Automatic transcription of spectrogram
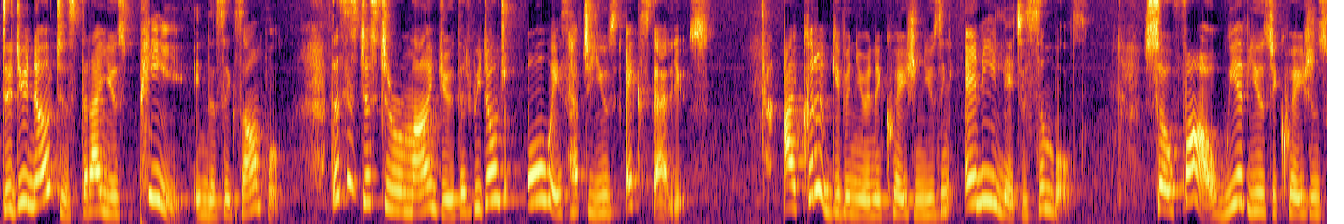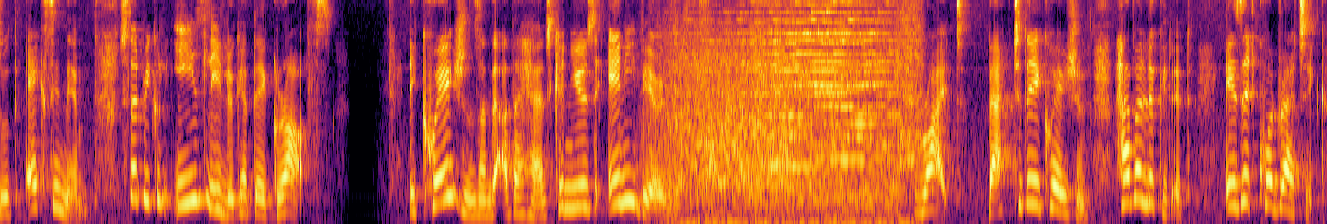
Did you notice that I used p in this example? This is just to remind you that we don't always have to use x values. I could have given you an equation using any letter symbols. So far, we have used equations with x in them so that we could easily look at their graphs. Equations, on the other hand, can use any variables. Right, Back to the equation. Have a look at it. Is it quadratic?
